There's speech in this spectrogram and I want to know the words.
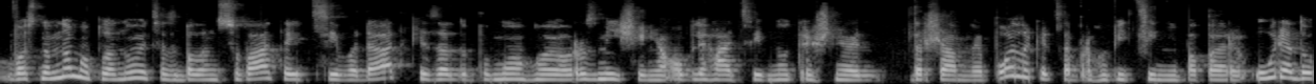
В основному планується збалансувати ці видатки за допомогою розміщення облігацій внутрішньої державної позики. Це боргові цінні папери уряду.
